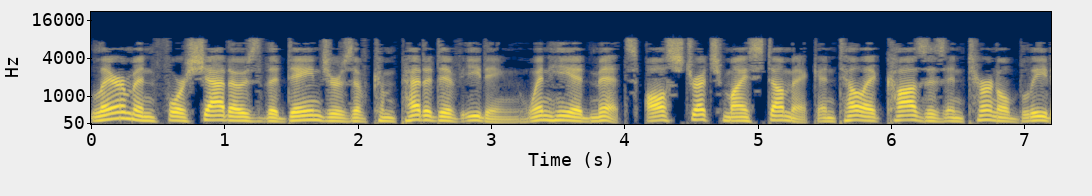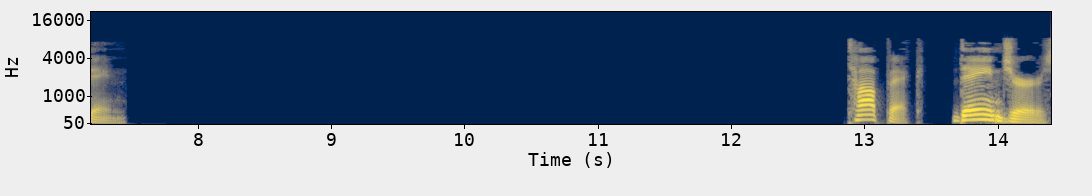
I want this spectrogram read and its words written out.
Lerman foreshadows the dangers of competitive eating when he admits I'll stretch my stomach until it causes internal bleeding. Dangers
